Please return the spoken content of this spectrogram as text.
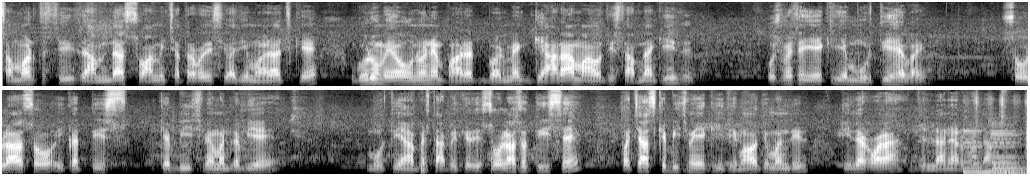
समर्थ श्री रामदास स्वामी छत्रपति शिवाजी महाराज के गुरु में उन्होंने भारत भर में ग्यारह मारुति स्थापना की उसमें से एक ये मूर्ति है भाई। सोलह सौ इकतीस के बीच में मतलब ये मूर्ति यहाँ पे स्थापित की थी। सोलह सौ तीस से पचास के बीच में ये की थी। मारुति मंदिर, तिलकवाड़ा जिला नर्मदा।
